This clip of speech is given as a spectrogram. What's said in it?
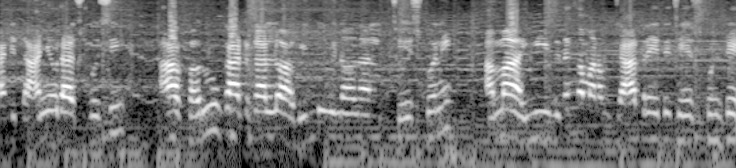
అటు ధాన్యం రాసుకొసి ఆ కరువు కాటకాల్లో ఆ విందు వినోదాలు చేసుకొని అమ్మ ఈ విధంగా మనం జాతర అయితే చేసుకుంటే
